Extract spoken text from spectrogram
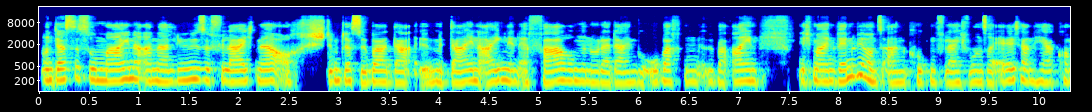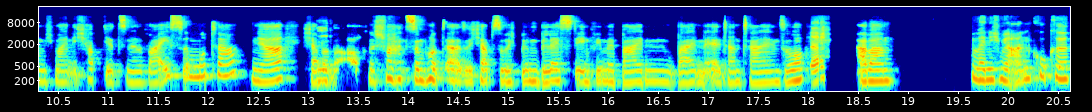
Und das ist so meine Analyse vielleicht, ne, auch stimmt das über da, mit deinen eigenen Erfahrungen oder deinen Beobachten überein. Ich meine, wenn wir uns angucken, vielleicht wo unsere Eltern herkommen, ich meine, ich habe jetzt eine weiße Mutter, ja, ich habe Mhm. aber auch eine schwarze Mutter, also ich habe so, ich bin blessed irgendwie mit beiden, beiden Elternteilen so. Ja. Aber wenn ich mir angucke,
